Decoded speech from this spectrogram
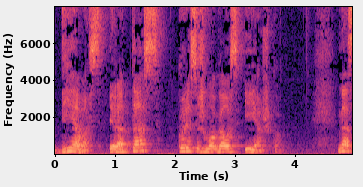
Dievas yra tas, kuris žmogaus ieško. Mes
